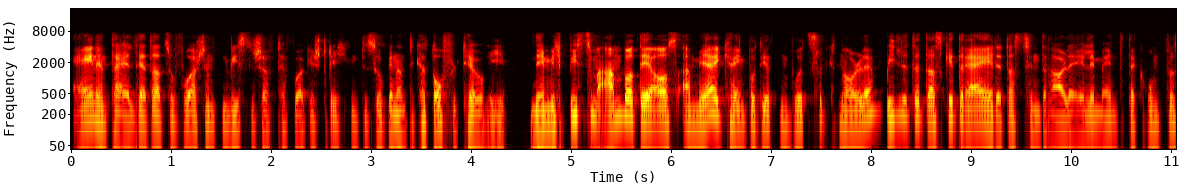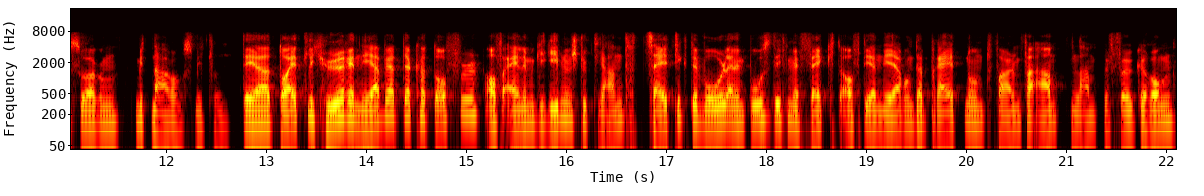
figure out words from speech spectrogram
einen Teil der dazu forschenden Wissenschaft hervorgestrichen, die sogenannte Kartoffeltheorie. Nämlich bis zum Anbau der aus Amerika importierten Wurzelknolle bildete das Getreide das zentrale Element der Grundversorgung mit Nahrungsmitteln. Der deutlich höhere Nährwert der Kartoffel auf einem gegebenen Stück Land zeitigte wohl einen positiven Effekt auf die Ernährung der breiten und vor allem verarmten Landbevölkerung,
